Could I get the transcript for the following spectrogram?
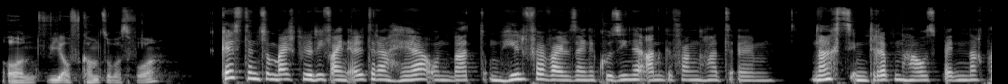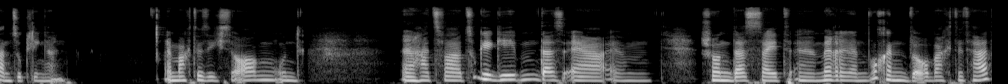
Und wie oft kommt sowas vor? Gestern zum Beispiel rief ein älterer Herr und bat um Hilfe, weil seine Cousine angefangen hat, ähm, nachts im Treppenhaus bei den Nachbarn zu klingeln. Er machte sich Sorgen und er hat zwar zugegeben, dass er ähm, schon das seit äh, mehreren Wochen beobachtet hat,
